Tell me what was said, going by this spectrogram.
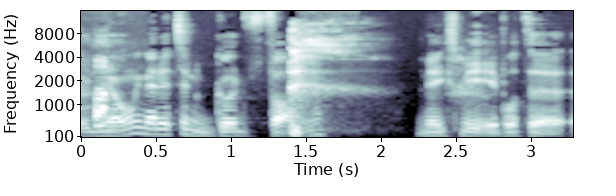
so knowing that it's in good fun makes me able to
